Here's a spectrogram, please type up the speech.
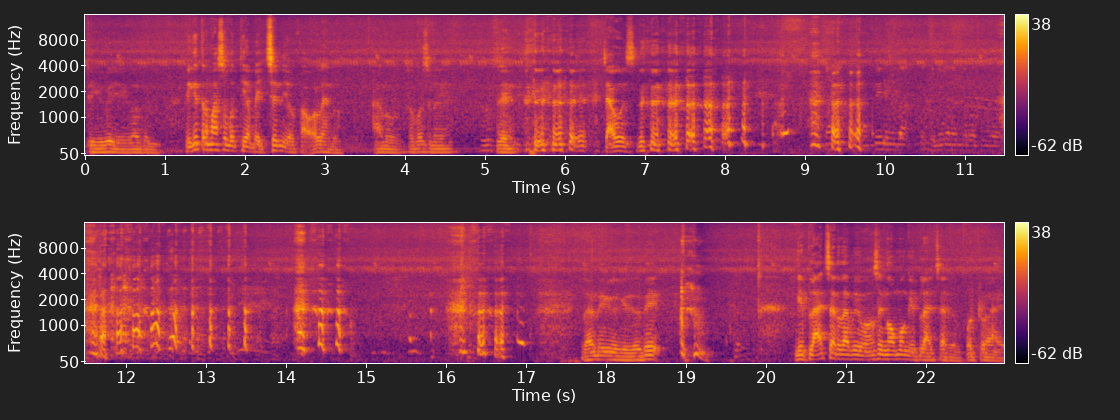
dhewe ngoten. Iki termasuk wedi ambek jin ya gak oleh lho. Anu sapa jenenge? Caus niku gitu. Nggih belajar tapi wong sing ngomong nggih belajar padha ae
